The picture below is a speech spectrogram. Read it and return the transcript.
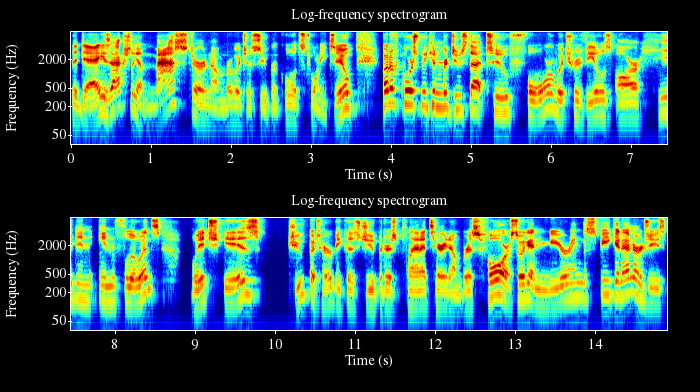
the day is actually a master number, which is super cool. It's 22. But of course, we can reduce that to four, which reveals our hidden influence, which is Jupiter, because Jupiter's planetary number is four. So again, mirroring the Spican energies,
